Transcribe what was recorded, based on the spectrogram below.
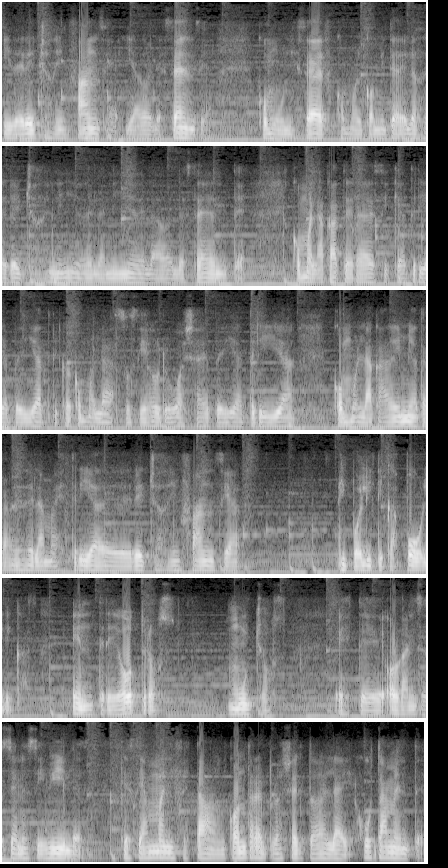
y derechos de infancia y adolescencia, como UNICEF, como el Comité de los Derechos del Niño y de la Niña y del Adolescente, como la Cátedra de Psiquiatría Pediátrica, como la Sociedad Uruguaya de Pediatría, como la Academia a través de la Maestría de Derechos de Infancia y Políticas Públicas, entre otros muchos este, organizaciones civiles que se han manifestado en contra del proyecto de ley, justamente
